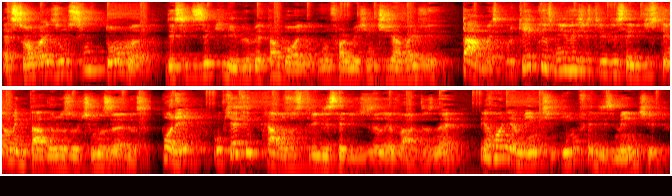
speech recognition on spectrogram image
é só mais um sintoma desse desequilíbrio metabólico, conforme a gente já vai ver. Tá, mas por que, que os níveis de triglicerídeos têm aumentado nos últimos anos? Porém, o que é que causa os triglicerídeos elevados, né? Erroneamente e infelizmente,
